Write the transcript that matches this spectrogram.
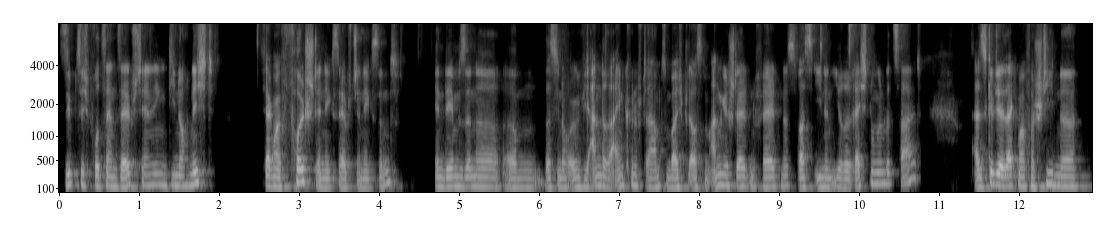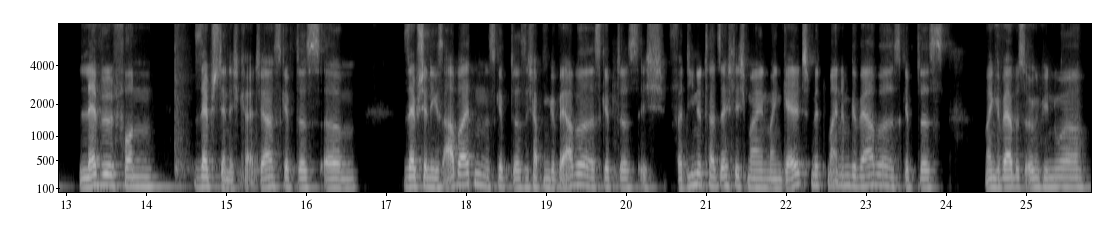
70 Prozent Selbstständigen, die noch nicht, ich sag mal, vollständig selbstständig sind. In dem Sinne, ähm, dass sie noch irgendwie andere Einkünfte haben, zum Beispiel aus dem Angestelltenverhältnis, was ihnen ihre Rechnungen bezahlt. Also es gibt ja, sag mal, verschiedene Level von Selbstständigkeit. Ja, es gibt das ähm, selbstständiges Arbeiten, es gibt es, ich habe ein Gewerbe, es gibt es, ich verdiene tatsächlich mein, mein Geld mit meinem Gewerbe, es gibt es, mein Gewerbe ist irgendwie nur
